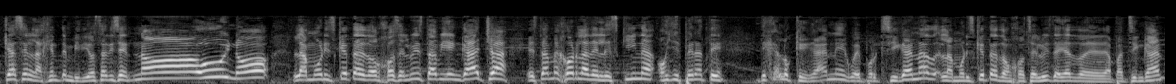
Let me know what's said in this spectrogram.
qué hacen la gente envidiosa? Dicen, no, uy, no, la morisqueta de don José Luis está bien gacha, está mejor la de la esquina. Oye, espérate, déjalo que gane, güey, porque si gana la morisqueta de don José Luis de allá de, Apatzingán,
